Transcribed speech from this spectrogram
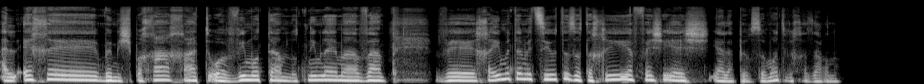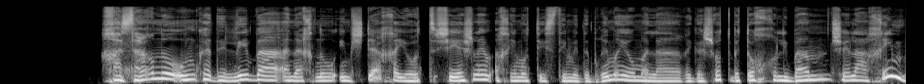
על איך אה, במשפחה אחת אוהבים אותם, נותנים להם אהבה, וחיים את המציאות הזאת הכי יפה שיש. יאללה, פרסומות וחזרנו. חזרנו אומקא דליבה, אנחנו עם שתי אחיות שיש להם אחים אוטיסטים, מדברים היום על הרגשות בתוך ליבם של האחים.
